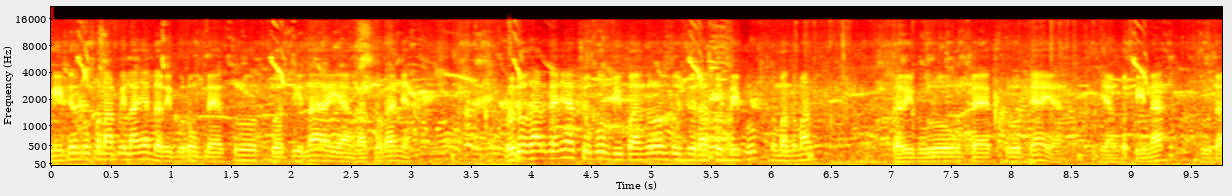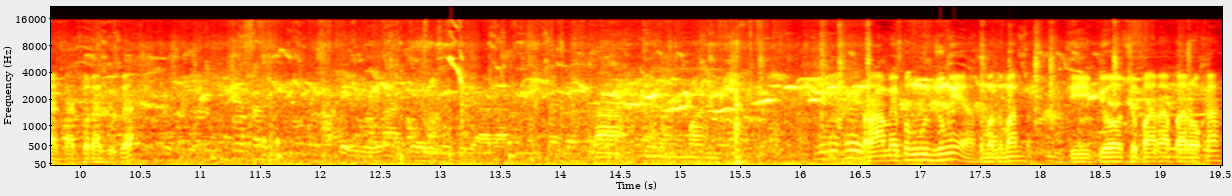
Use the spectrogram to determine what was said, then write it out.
Ini dia untuk penampilannya dari burung blackthroat betina yang kacorannya. Untuk harganya cukup dibanderol 700.000 teman-teman. Dari burung blackthroatnya ya, yang betina sudah kacoran juga. Ramai pengunjungnya ya teman-teman di Kio Jepara Barokah.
